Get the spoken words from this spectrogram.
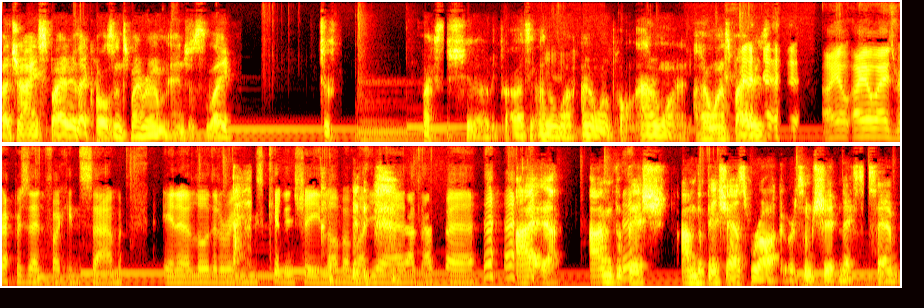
a giant spider that crawls into my room and just like, just fucks the shit out of me. I I don't want. I don't want Paul. I don't want. it. I don't want spiders. I, I always represent fucking Sam in a Lord of the Rings killing Shelob. I'm like, yeah, that, that's fair. I I'm the bitch. I'm the bitch ass rock or some shit next to Sam.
